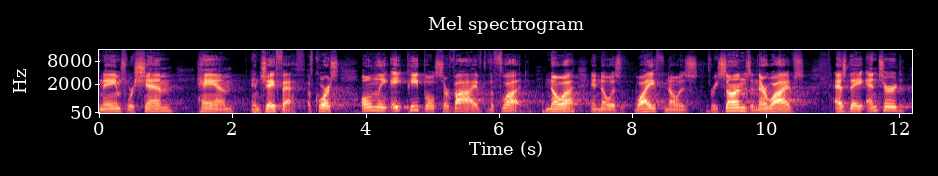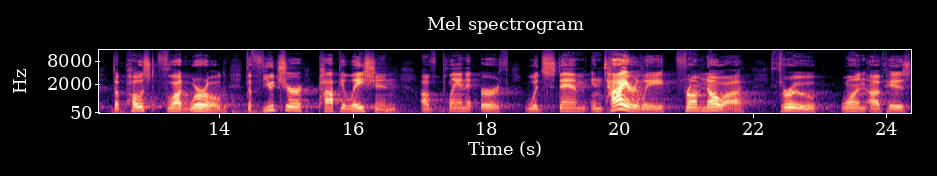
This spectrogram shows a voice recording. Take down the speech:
names were Shem, Ham, and Japheth. Of course, only eight people survived the flood Noah and Noah's wife, Noah's three sons and their wives as they entered the post flood world, the future population of planet Earth would stem entirely from Noah through one of his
